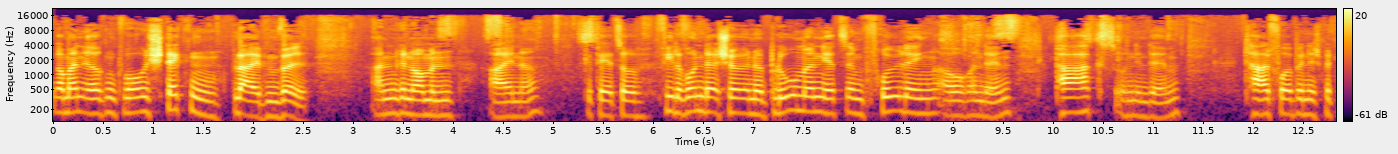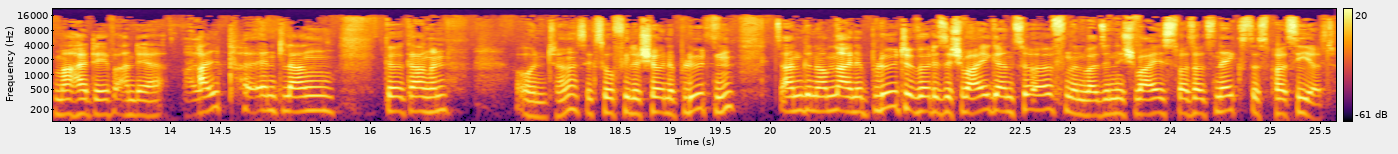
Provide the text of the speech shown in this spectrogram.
weil man irgendwo stecken bleiben will. Angenommen eine, es gibt ja jetzt so viele wunderschöne Blumen jetzt im Frühling, auch in den Parks und in dem Tal vor bin ich mit Mahadev an der Alp entlang gegangen und es sind so viele schöne Blüten. Jetzt angenommen, eine Blüte würde sich weigern zu öffnen, weil sie nicht weiß, was als nächstes passiert.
